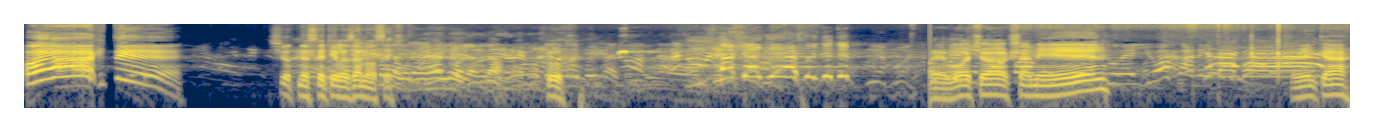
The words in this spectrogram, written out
Ох ти! Що ти не схотіла заносити? Ривочок, Шаміль. Шамілька.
